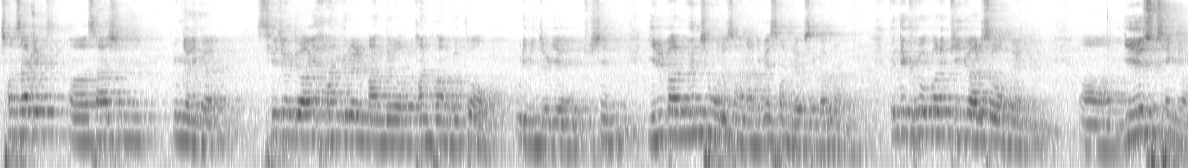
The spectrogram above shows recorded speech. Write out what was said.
1446년인가요? 세종대왕이 한글을 만들어 반포한 것도 우리 민족에 주신 일반 은총으로서 하나님의 선물이라고 생각을 합니다. 근데 그것과는 비교할 수 없는 어, 예수 생명,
